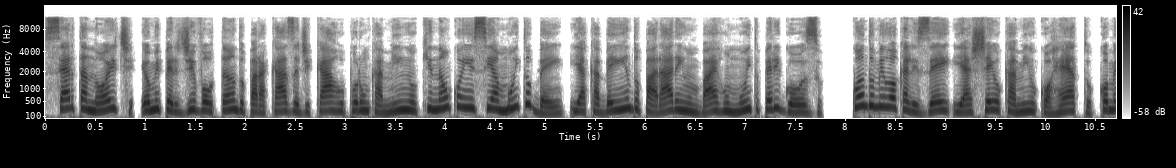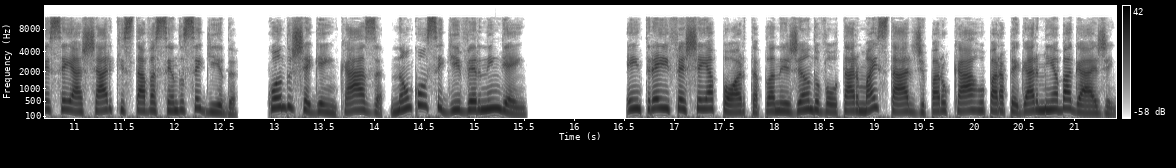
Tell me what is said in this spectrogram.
Certa noite, eu me perdi voltando para casa de carro por um caminho que não conhecia muito bem e acabei indo parar em um bairro muito perigoso. Quando me localizei e achei o caminho correto, comecei a achar que estava sendo seguida. Quando cheguei em casa, não consegui ver ninguém. Entrei e fechei a porta, planejando voltar mais tarde para o carro para pegar minha bagagem.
